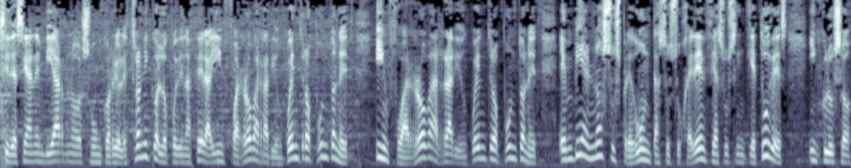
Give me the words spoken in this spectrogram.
Si desean enviarnos un correo electrónico, lo pueden hacer a info arroba radioencuentro.net, info arroba radioencuentro.net. Envíennos sus preguntas, sus sugerencias, sus inquietudes. Incluso,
